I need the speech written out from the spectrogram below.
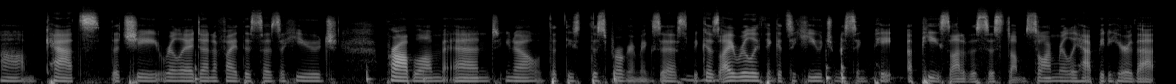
um, Katz that she really identified this as a huge problem, and you know that these, this program exists because I really think it's a huge missing pe- a piece out of the system. So I'm really happy to hear that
